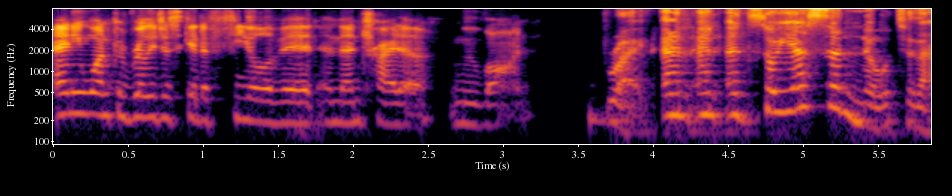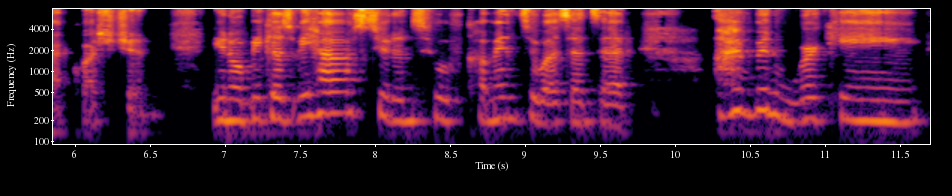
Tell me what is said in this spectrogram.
anyone could really just get a feel of it and then try to move on. Right. And, and and so yes and no to that question. You know, because we have students who've come into us and said, I've been working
